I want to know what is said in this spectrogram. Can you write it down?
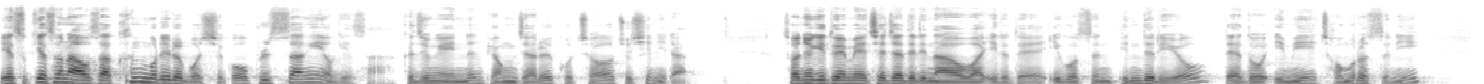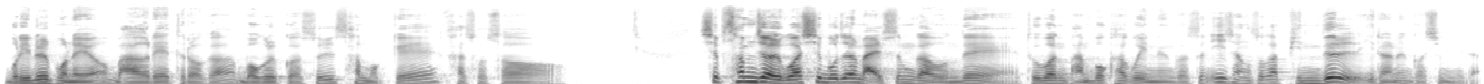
예수께서 나오사 큰 무리를 보시고 불쌍히 여기사 그 중에 있는 병자를 고쳐 주시니라. 저녁이 되매 제자들이 나와 이르되 이곳은 빈들이요 때도 이미 저물었으니 무리를 보내어 마을에 들어가 먹을 것을 사 먹게 하소서 13절과 15절 말씀 가운데 두 번 반복하고 있는 것은 이 장소가 빈들이라는 것입니다.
